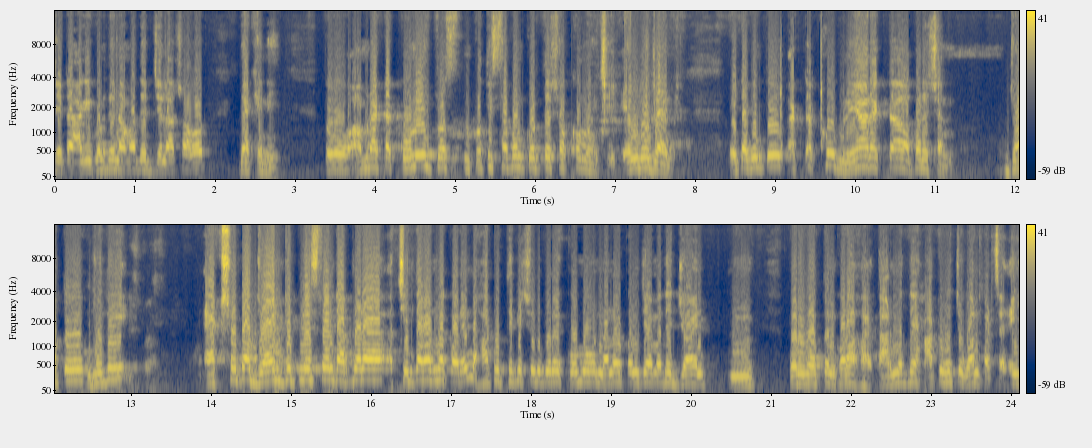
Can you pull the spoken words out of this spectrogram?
যেটা আগে কোনোদিন আমাদের জেলা শহর দেখেনি। তো আমরা একটা কোনই প্রতিস্থাপন করতে সক্ষম হয়েছি এলবো জয়েন্ট। এটা কিন্তু একটা খুব রেয়ার একটা অপারেশন যত, যদি একশোটা জয়েন্ট রিপ্লেসমেন্ট আপনারা চিন্তা ভাবনা করেন, হাঁটুর থেকে শুরু করে কোমর নানা রকম যে আমাদের জয়েন্ট পরিবর্তন করা হয়, তার মধ্যে হাঁটু হচ্ছে ওয়ান পার্সেন্ট এই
